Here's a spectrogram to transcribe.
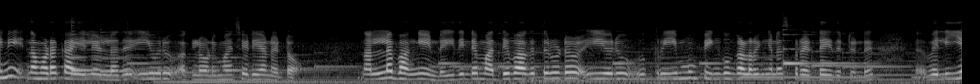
ഇനി നമ്മുടെ കയ്യിലുള്ളത് ഈ ഒരു അഗ്ലോണിമ ചെടിയാണ് കേട്ടോ. നല്ല ഭംഗിയുണ്ട്. ഇതിന്റെ മധ്യഭാഗത്തിലൂടെ ഈ ഒരു ക്രീമും പിങ്കും കളർ ഇങ്ങനെ സ്പ്രെഡ് ചെയ്തിട്ടുണ്ട്. വലിയ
